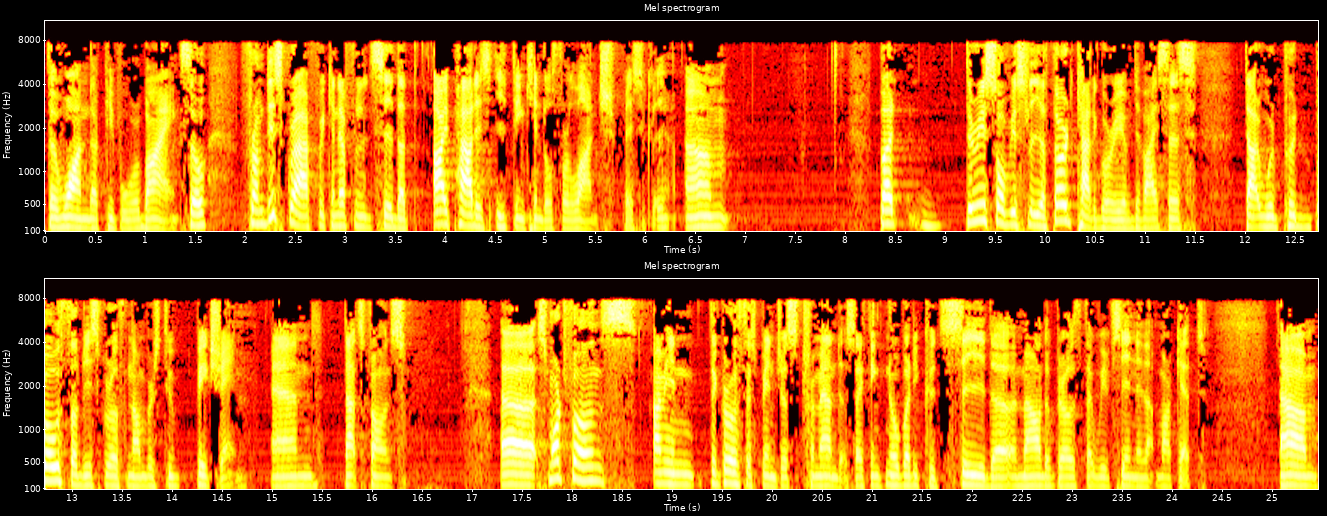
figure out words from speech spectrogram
the one that people were buying. So from this graph, we can definitely see that iPad is eating Kindle for lunch, basically. Um, but there is obviously a third category of devices that would put both of these growth numbers to big shame, and that's phones. Uh, smartphones, I mean, the growth has been just tremendous. I think nobody could see the amount of growth that we've seen in that market. Um,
